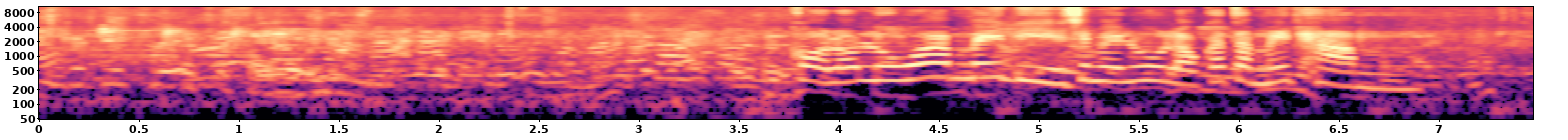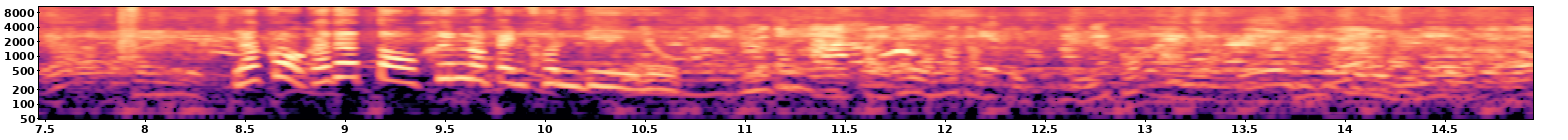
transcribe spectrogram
ดีโกะเรารู้ว่าไม่ดีใช่ไหมลูกเราก็จะไม่ทำแล้วโกะก็จะโตขึ้นมาเป็นคนดีลูก เราก็ไม่ต้องอายใครถ้าเราไม่ทำผิดอย่างเงี้ยเขาอายเรา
